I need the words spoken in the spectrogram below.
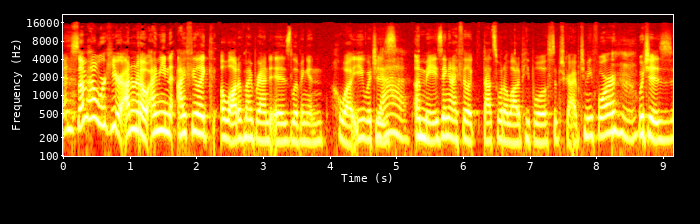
And somehow we're here. I don't know. I mean, I feel like a lot of my brand is living in Hawaii, which is Yeah. amazing. And I feel like that's what a lot of people subscribe to me for, Mm-hmm. which is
